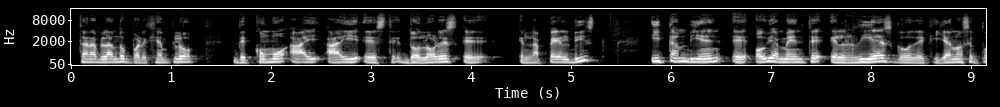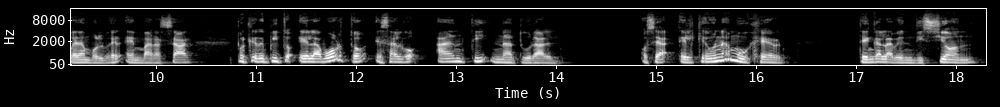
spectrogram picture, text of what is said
Están hablando, por ejemplo, de cómo hay, hay este, dolores eh, en la pelvis y también, eh, obviamente, el riesgo de que ya no se puedan volver a embarazar. Porque, repito, el aborto es algo antinatural. O sea, el que una mujer tenga la bendición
